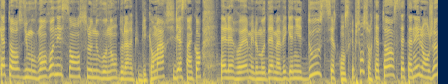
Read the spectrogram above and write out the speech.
14 du mouvement Renaissance, le nouveau nom de la République en marche. Il y a cinq ans, LREM et le Modem avaient gagné 12 circonscriptions sur 14. Cette année, l'enjeu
